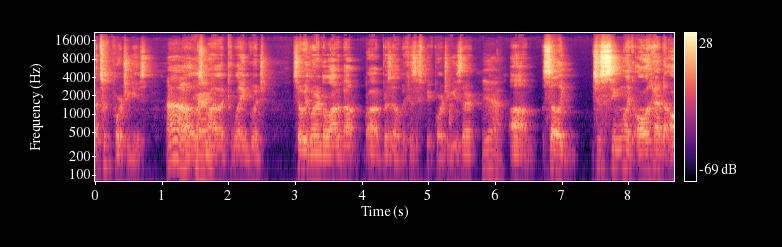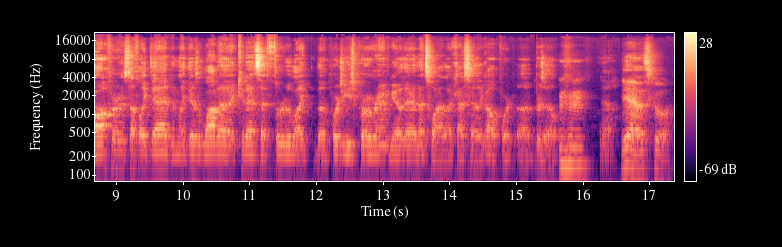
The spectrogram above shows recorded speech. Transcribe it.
I took Portuguese. oh, Uh, it was my like language, so we learned a lot about uh, Brazil because they speak Portuguese there. yeah, Um, so like just seeing like all it had to offer and stuff like that, and like there's a lot of cadets that through like the Portuguese program go there. That's why like I say like oh Port uh, Brazil. hmm Yeah. yeah, that's cool.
